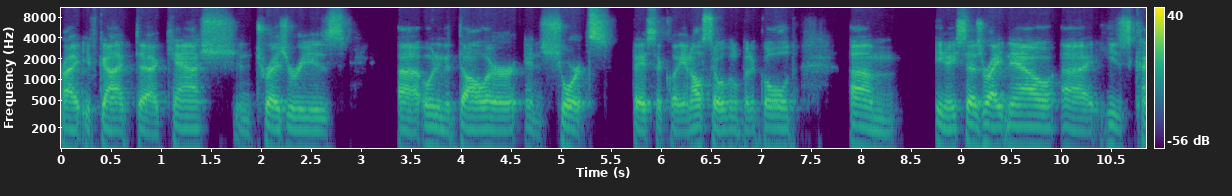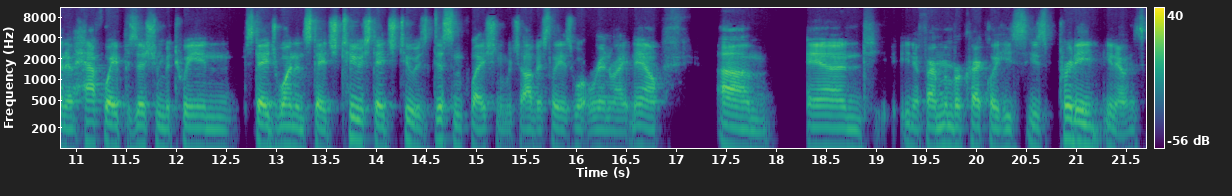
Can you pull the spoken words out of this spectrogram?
right? You've got uh, cash and treasuries, uh, owning the dollar and shorts, basically, and also a little bit of gold. Um, you know, he says right now uh, he's kind of halfway position between stage one and stage two. Stage two is disinflation, which obviously is what we're in right now. Um, and you know if i remember correctly he's he's pretty you know his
